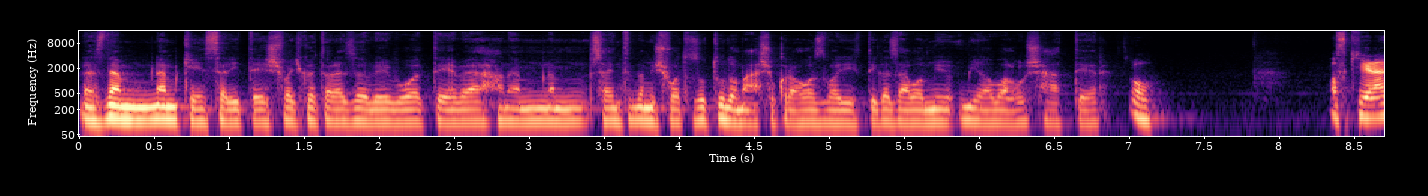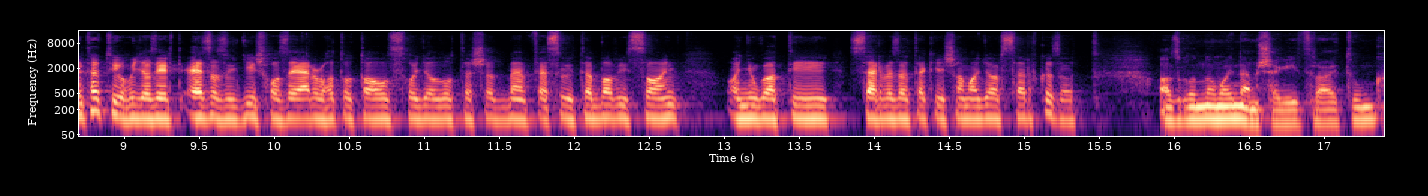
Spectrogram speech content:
ez nem, nem kényszerítés vagy kötelezővé volt téve, hanem nem, szerintem nem is volt az tudomásukra hozva, hogy itt igazából mi, mi a valós háttér. Ó. Oh. Az kijelenthető, hogy azért ez az ügy is hozzájárulhatott ahhoz, hogy adott esetben feszültebb a viszony a nyugati szervezetek és a magyar szerv között? Azt gondolom, hogy nem segít rajtunk,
